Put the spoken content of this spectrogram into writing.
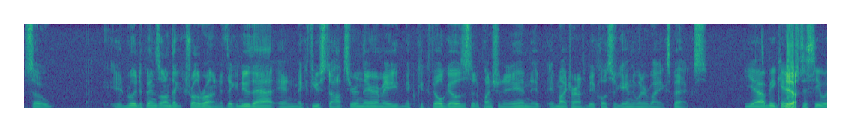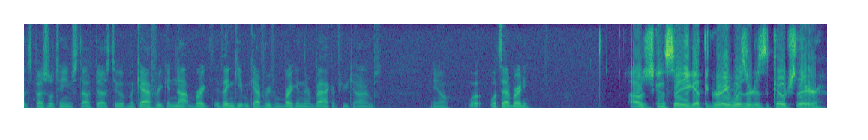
so it really depends on if they control the run. If they can do that and make a few stops here and there and maybe make kick field goals instead of punching it in, it, it might turn out to be a closer game than what everybody expects. Yeah, I'll be curious to see what special team stuff does too. If McCaffrey can not break, if they can keep McCaffrey from breaking their back a few times, you know, what, what's that, Brady? I was just gonna say you got the Gray Wizard as the coach there,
